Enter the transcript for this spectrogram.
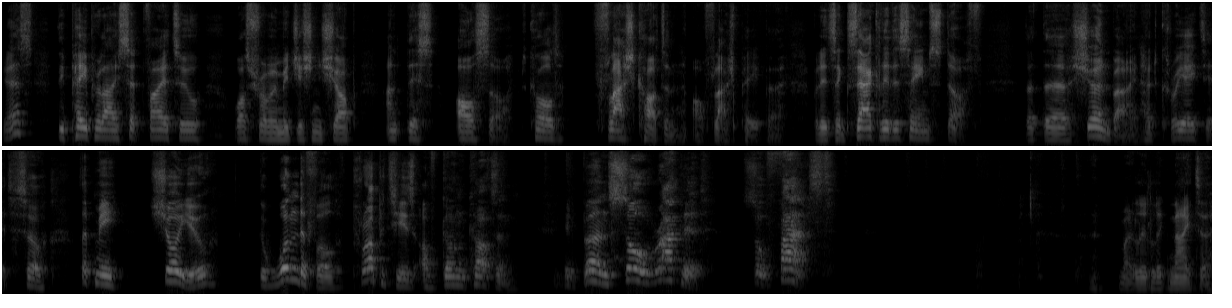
Yes, the paper I set fire to was from a magician's shop and this also. It's called flash cotton or flash paper, but it's exactly the same stuff that the Schoenbein had created. So let me show you the wonderful properties of gun cotton. It burns so rapid, so fast. My little igniter.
